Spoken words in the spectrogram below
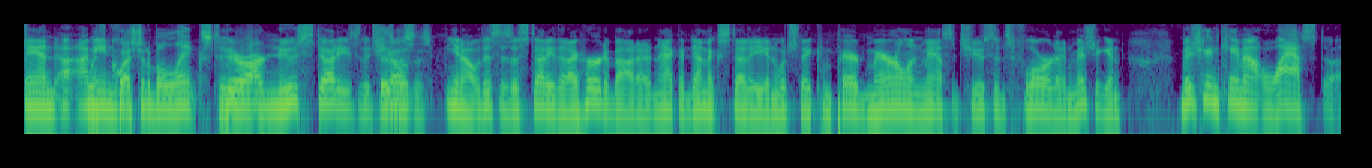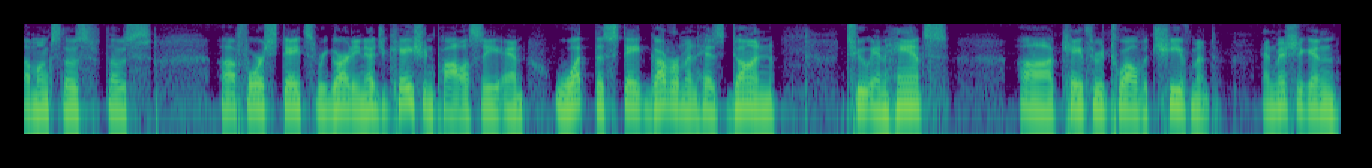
and uh, I with mean, questionable links to. there uh, are new studies that show. businesses. You know, this is a study that I heard about, an academic study in which they compared Maryland, Massachusetts, Florida, and Michigan. Michigan came out last amongst those those uh, four states regarding education policy and what the state government has done to enhance uh, K through 12 achievement, and Michigan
